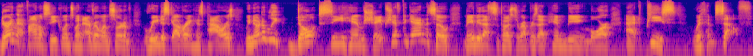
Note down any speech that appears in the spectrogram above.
during that final sequence when everyone's sort of rediscovering his powers, we notably don't see him shapeshift again, so maybe that's supposed to represent him being more at peace with himself.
